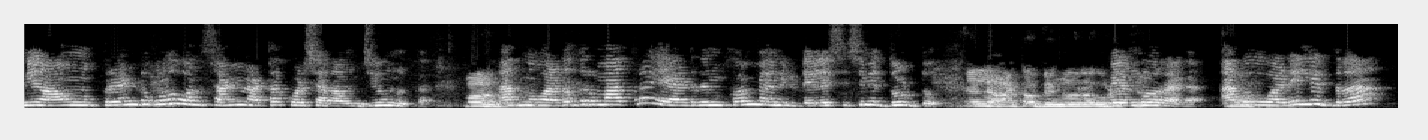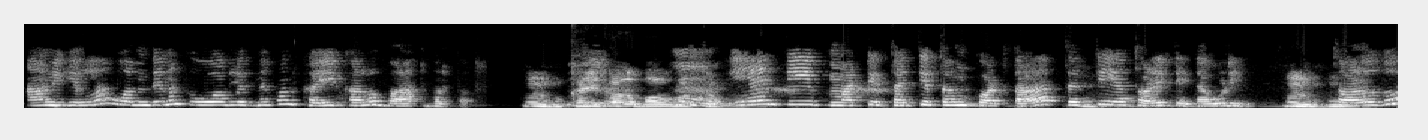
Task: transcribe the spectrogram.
ನೀವ್ ಅವ್ನ ಫ್ರೆಂಡ್ಗಳು ಒಂದ್ ಸಣ್ಣ ನಟ ಕೊಡ್ಸ್ಯಾರ ಅವ್ನ ಜೀವನಕ್ಕ. ಅದ್ನ ಅದನ್ನ ಹೊಡೆದ್ರ ಮಾತ್ರ ಎರಡ್ ದಿನಕ್ಕೊಮ್ಮೆ ಅವ್ನಿಗೆ ಡೆಲಿ ಶಿಷ್ಯನ್ ದುಡ್ಡು. ಆಟೋ ಬೆಂಗಳೂರಾಗ ಅದು ಹೊಡಿಲಿದ್ರ ಅವನಿಗಿಲ್ಲ ಒಂದ್ ದಿನಕ್ಕೆ ಹೋಗ್ಲಿದ್ನಕ್ ಒಂದ್ ಕೈ ಕಾಲು ಬಾತ್ ಬರ್ತಾವ. ಕೈ ಕಾಲು ಬಾವು ಏಂತಿ ಮಟ್ಟಿ ತತ್ತಿ ತಂದ್ ಕೊಟ್ಟ ತತ್ತಿ ತೊಳಿತೈತ ಹುಡಿ ತೊಳೆದು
